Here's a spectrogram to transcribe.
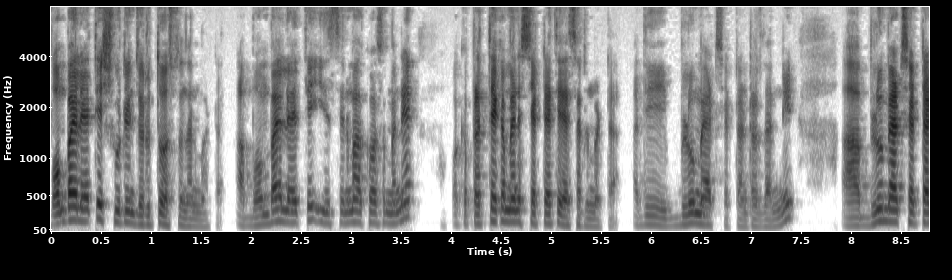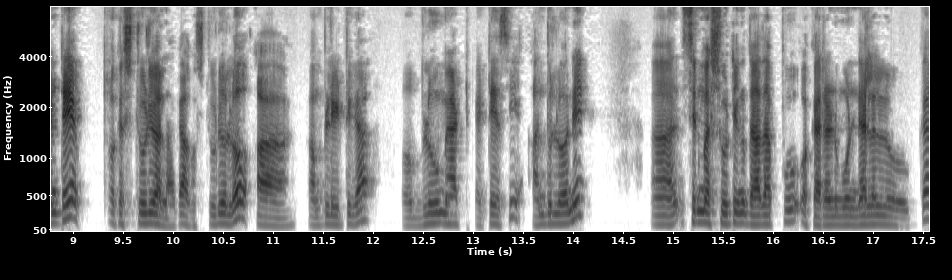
బొంబాయిలో అయితే షూటింగ్ జరుగుతూ వస్తుందన్నమాట. ఆ బొంబాయిలో అయితే ఈ సినిమా కోసమనే ఒక ప్రత్యేకమైన సెట్ అయితే వేశారనమాట అది బ్లూ మ్యాట్ సెట్ అంటారు దాన్ని. ఆ బ్లూ మ్యాట్ సెట్ అంటే ఒక స్టూడియో లాగా ఒక స్టూడియోలో కంప్లీట్గా బ్లూ మ్యాట్ కట్టేసి అందులోనే సినిమా షూటింగ్ దాదాపు ఒక రెండు మూడు నెలలుగా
